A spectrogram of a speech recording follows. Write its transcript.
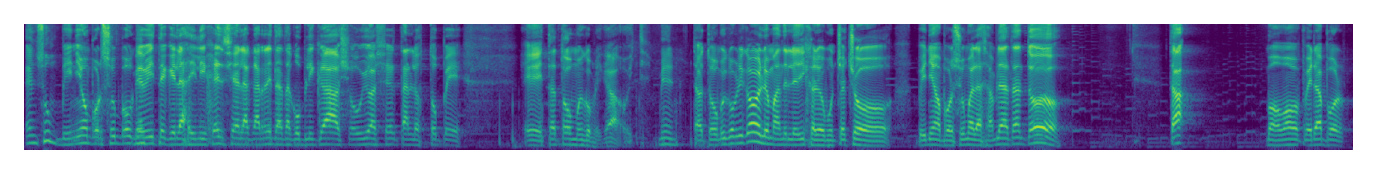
En Zoom. Vinieron por Zoom porque Bien. viste que la diligencia de la carreta está complicada. Llovió ayer, están los topes. Eh, está todo muy complicado, viste. Bien. Está todo muy complicado. Le mandé, le dije a los muchachos, venían por Zoom a la asamblea, están todos. Está. Vamos, vamos a esperar por.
